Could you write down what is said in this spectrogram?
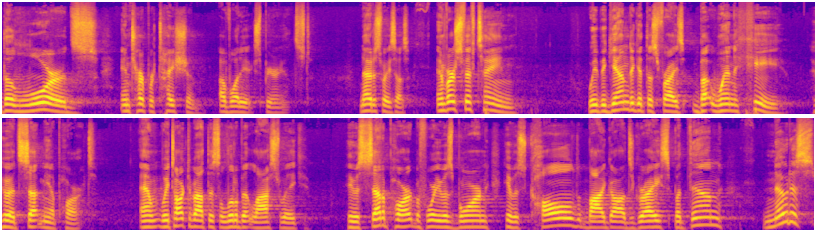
the Lord's interpretation of what he experienced. Notice what he says. In verse 15, we begin to get this phrase, but when he who had set me apart. And we talked about this a little bit last week. He was set apart before he was born, he was called by God's grace. But then notice,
